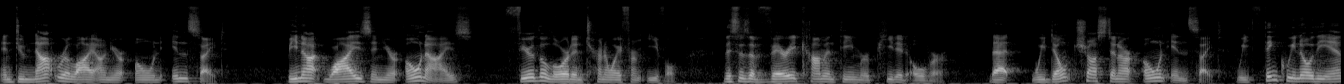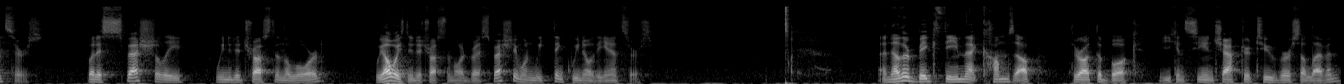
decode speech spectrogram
and do not rely on your own insight. Be not wise in your own eyes, fear the Lord, and turn away from evil. This is a very common theme repeated over that we don't trust in our own insight. We think we know the answers, but especially we need to trust in the Lord. We always need to trust in the Lord, but especially when we think we know the answers. Another big theme that comes up throughout the book, you can see in chapter 2, verse 11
